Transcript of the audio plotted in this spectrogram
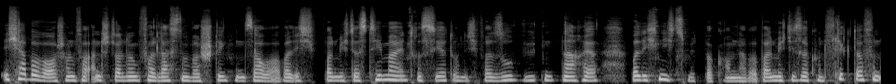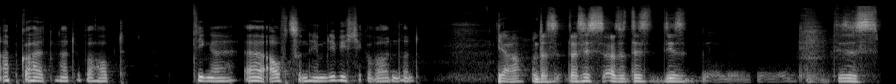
Ich habe aber auch schon Veranstaltungen verlassen, war stinkend sauer, weil ich, weil mich das Thema interessiert und ich war so wütend nachher, weil ich nichts mitbekommen habe, weil mich dieser Konflikt davon abgehalten hat, überhaupt Dinge äh, aufzunehmen, die wichtig geworden sind. Ja, und das, das ist, also das, dieses, dieses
